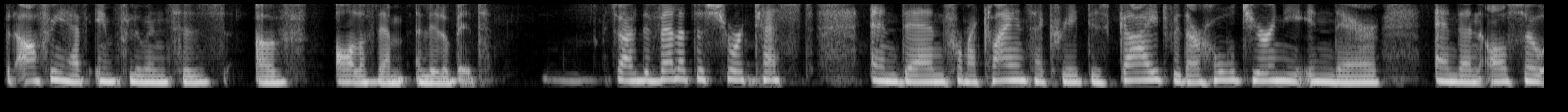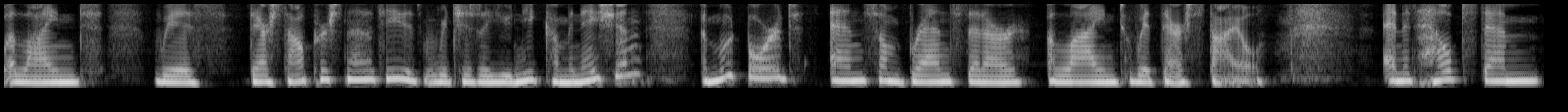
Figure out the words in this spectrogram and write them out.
but often you have influences of all of them a little bit. So I've developed a short test. And then for my clients, I create this guide with our whole journey in there. And then also aligned with their style personality, which is a unique combination, a mood board, and some brands that are aligned with their style. And it helps them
